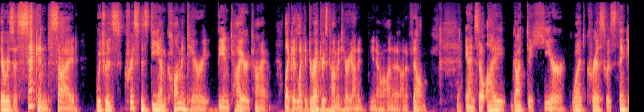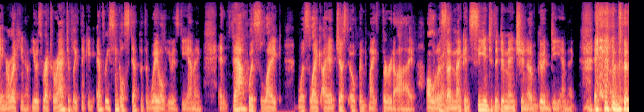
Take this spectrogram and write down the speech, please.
there was a second side which was chris's dm commentary the entire time like a like a director's commentary on a you know on a on a film Yeah. and so i got to hear what chris was thinking or what you know he was retroactively thinking every single step of the way while he was dming. And that was like was like i had just opened my third eye all of a Right. sudden. I could see into the dimension of good dming. And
